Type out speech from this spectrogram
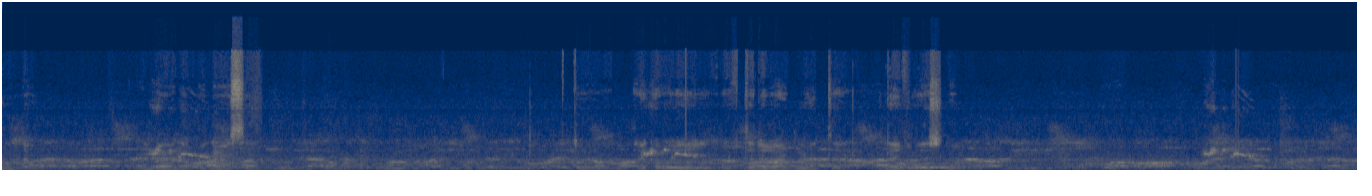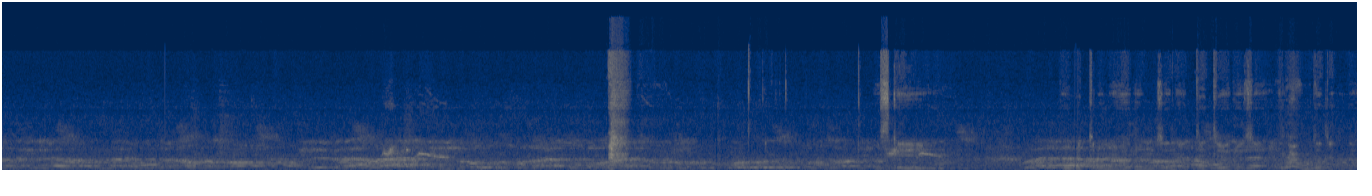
لله. عمره ونحن عصر তো একেবারে ইফতারের আগ মুহূর্তে লাইফে আসলাম। আজকে পবিত্র মাহ রমজানের দ্বিতীয় রোজা, আলহামদুলিল্লাহ।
